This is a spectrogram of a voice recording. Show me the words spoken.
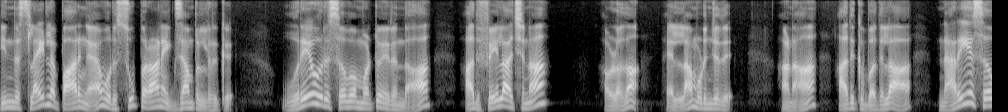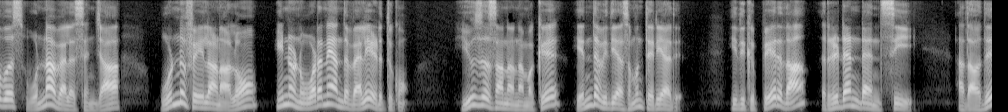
இந்த ஸ்லைட்ல பாருங்க ஒரு சூப்பரான எக்ஸாம்பிள் இருக்கு. ஒரே ஒரு சர்வர் மட்டும் இருந்தா அது ஃபெயில் ஆச்சுன்னா அவ்வளோதான் எல்லாம் முடிஞ்சது. ஆனா அதுக்கு பதிலா நிறைய சர்வர்ஸ் ஒன்னா வேலை செஞ்சா ஒன்னு ஃபெயில் ஆனாலும் இன்னொன்னு உடனே அந்த வேலையை எடுத்துக்கும். யூசர்ஸ் ஆனால் நமக்கு எந்த வித்தியாசமும் தெரியாது. இதுக்கு பேர் தான் ரிடன்டன்சி அதாவது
